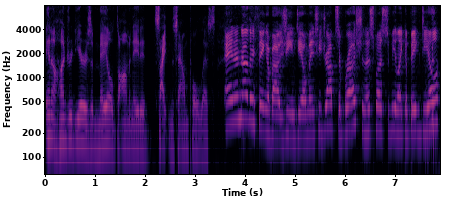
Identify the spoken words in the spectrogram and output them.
in a hundred years of male dominated sight and sound poll lists. And another thing about Jeanne Dielman, she drops a brush and that's supposed to be like a big deal.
